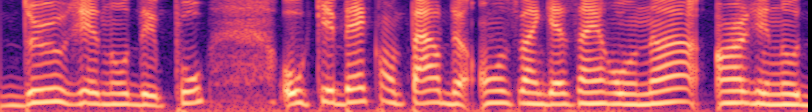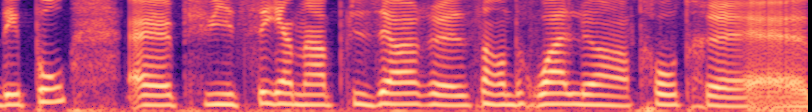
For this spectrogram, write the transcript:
2 Renault Dépôt. Au Québec, on parle de 11 magasins Rona, 1 Renault Dépôt. Euh, puis, tu sais, il y en a plusieurs euh, endroits, là, entre autres euh,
